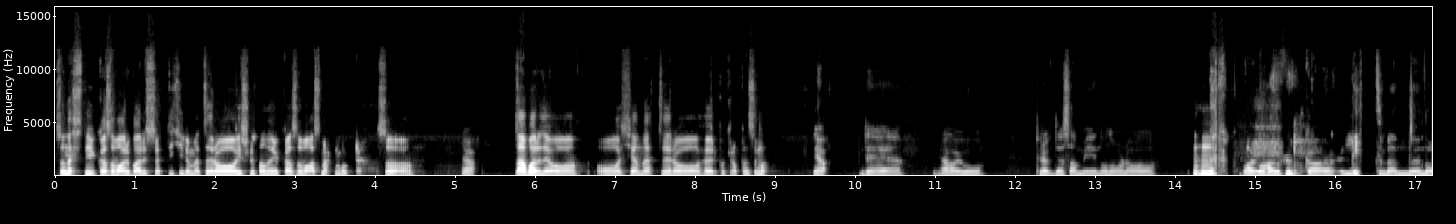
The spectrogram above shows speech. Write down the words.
Så neste uka så var det bare 70 km, og i slutten av den uka så var smerten borte. Så Ja. det er bare det å, å kjenne etter og høre på kroppen sin, da. Det Jeg har jo prøvd det samme i noen år nå. og Mhm. har jo, har jo hulka litt, men eh, nå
